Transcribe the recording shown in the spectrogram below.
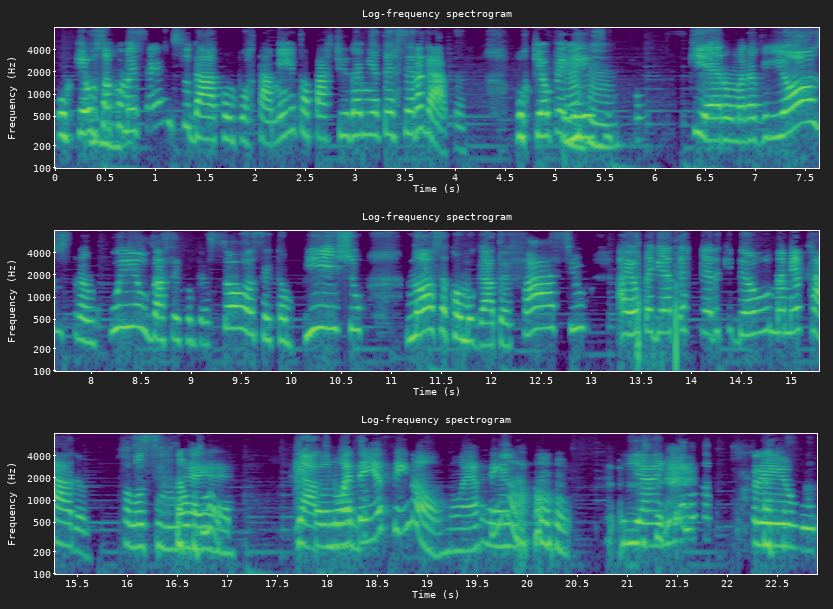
Porque eu uhum. só comecei a estudar comportamento a partir da minha terceira gata. Porque eu peguei uhum. esses que eram maravilhosos, tranquilos, aceitam pessoas, aceitam bicho. Nossa, como gato é fácil. Aí eu peguei a terceira que deu na minha cara. Falou assim, não é. Gato, Falou, não é bem assim, não. Não é assim, é. não. E aí ela sofreu,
